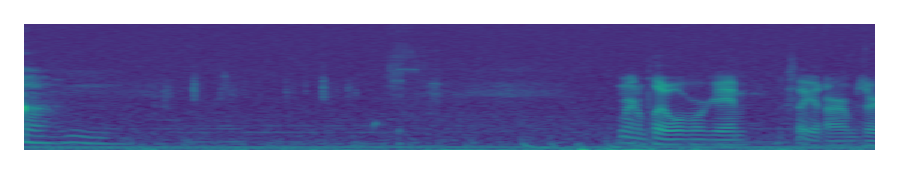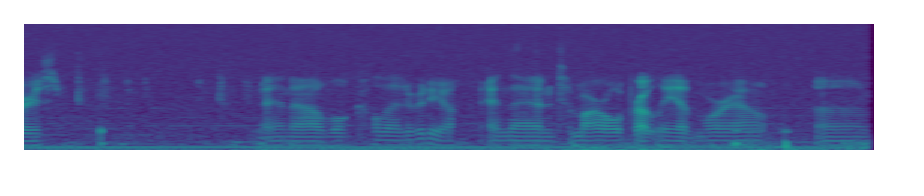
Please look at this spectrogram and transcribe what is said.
Um, we're gonna play one more game. Looks like an arms race. And uh, we'll call that a video. And then tomorrow we'll probably have more out. Um,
